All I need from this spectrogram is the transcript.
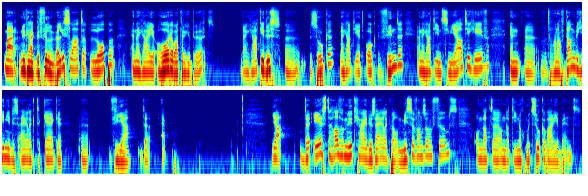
Maar nu ga ik de film wel eens laten lopen en dan ga je horen wat er gebeurt. Dan gaat hij dus eh, zoeken, dan gaat hij het ook vinden en dan gaat hij een signaaltje geven. En eh, vanaf dan begin je dus eigenlijk te kijken eh, via de app. Ja, de eerste halve minuut ga je dus eigenlijk wel missen van zo'n films, omdat, eh, omdat hij nog moet zoeken waar je bent.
